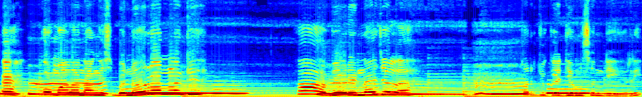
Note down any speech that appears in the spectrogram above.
Eh, kok malah nangis beneran lagi? Ah, biarin aja lah. Ntar juga diem sendiri.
